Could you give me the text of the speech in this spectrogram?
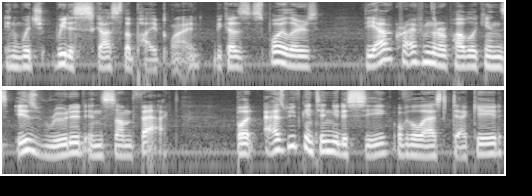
in which we discuss the pipeline. Because, spoilers, the outcry from the Republicans is rooted in some fact. But as we've continued to see over the last decade,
